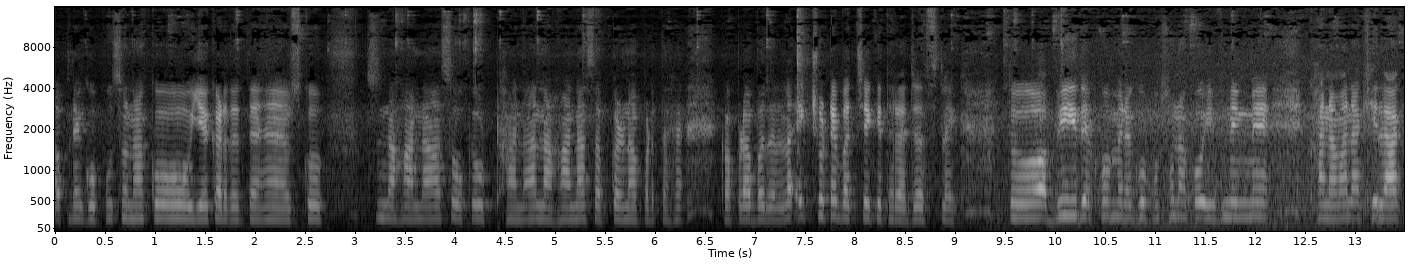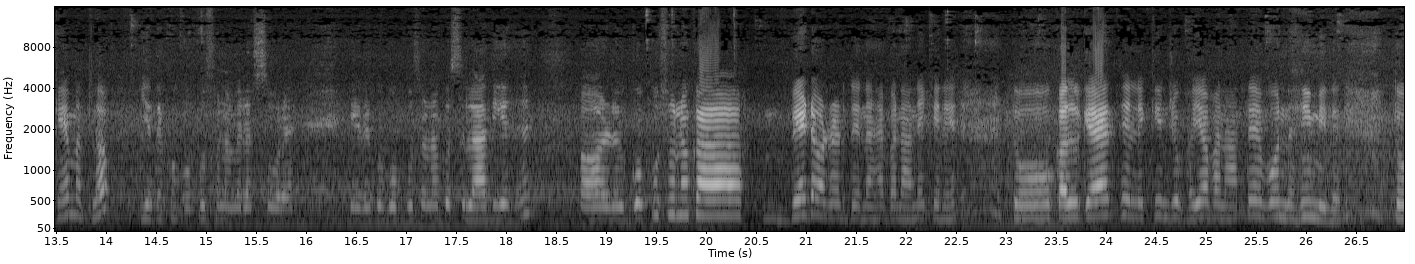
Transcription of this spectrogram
अपने गोपू सोना को ये कर देते हैं, उसको नहाना, सो के उठाना, नहाना सब करना पड़ता है, कपड़ा बदलना, एक छोटे बच्चे की तरह जस्ट लाइक तो अभी देखो मेरे गोपू सोना को इवनिंग में खाना वाना खिला के मतलब ये देखो गोपू सोना मेरा सो रहा है, ये देखो गोपू सोना को सुला दिए हैं, और गोपू सोना का बेड ऑर्डर देना है बनाने के लिए। तो कल गए थे, लेकिन जो भैया बनाते हैं वो नहीं मिले। तो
